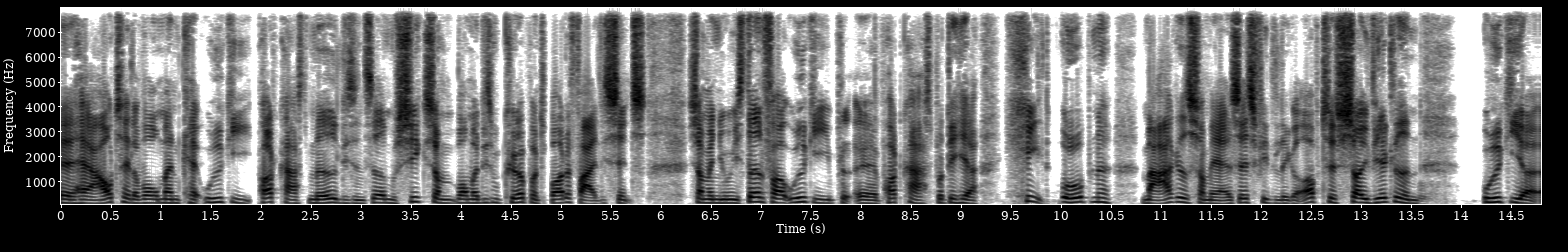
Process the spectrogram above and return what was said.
øh, have aftaler, hvor man kan udgive podcast med licenseret musik, som, hvor man ligesom kører på en Spotify-licens. Så man jo i stedet for at udgive øh, podcast på det her helt åbne marked, som RSS-feed ligger op til, så i virkeligheden udgiver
